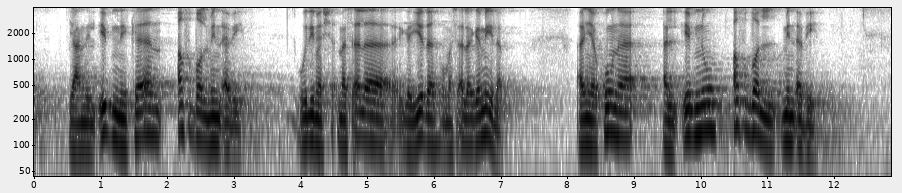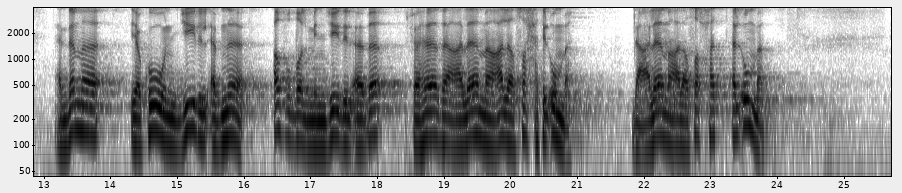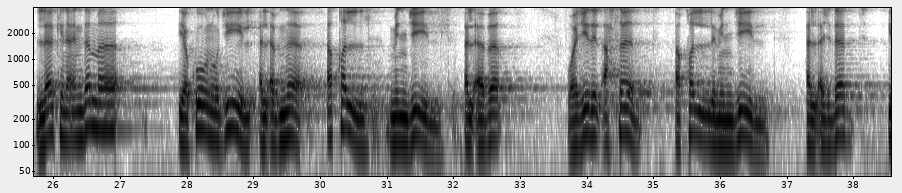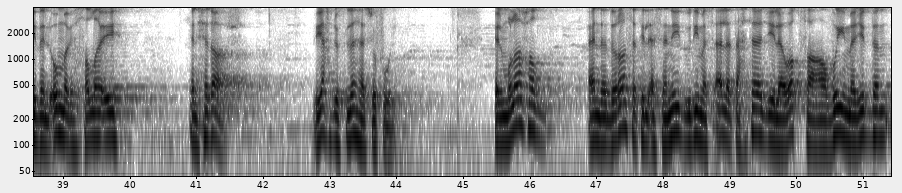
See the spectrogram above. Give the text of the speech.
يعني الابن كان أفضل من أبيه. ودي مسألة جيدة ومسألة جميلة. أن يكون الابن أفضل من أبيه. عندما يكون جيل الأبناء أفضل من جيل الآباء فهذا علامة على صحة الأمة. ده علامة على صحة الأمة. لكن عندما يكون جيل الأبناء أقل من جيل الآباء وجيل الأحفاد أقل من جيل الأجداد إذا الأمة بيحصل لها إيه؟ انحدار. يحدث لها سفول. الملاحظ عند دراسة الأسانيد ودي مسألة تحتاج إلى وقفة عظيمة جدا.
